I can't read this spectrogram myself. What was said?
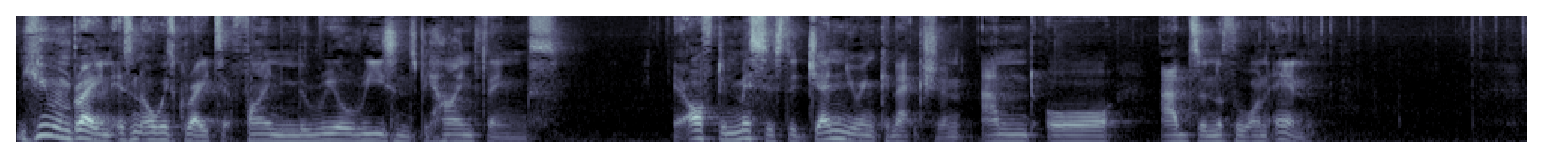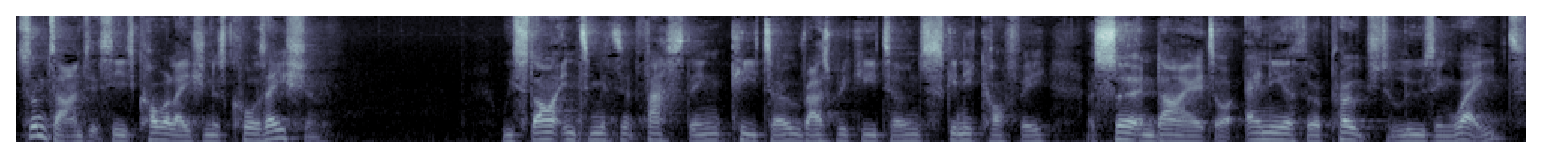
The human brain isn't always great at finding the real reasons behind things. It often misses the genuine connection and or adds another one in. Sometimes it sees correlation as causation. We start intermittent fasting, keto, raspberry ketone, skinny coffee, a certain diet, or any other approach to losing weight,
